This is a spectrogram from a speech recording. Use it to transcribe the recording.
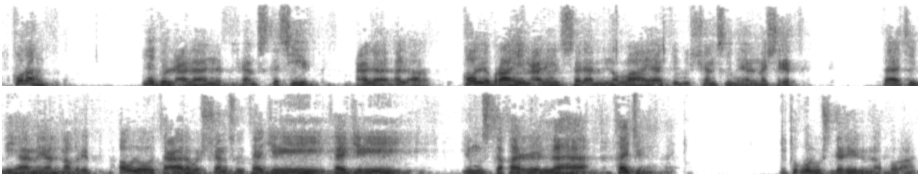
القرآن. يدل على أن الشمس تسير على الأرض. قول إبراهيم عليه السلام إن الله يأتي بالشمس من المشرق فأتي بها من المغرب. قوله تعالى والشمس تجري تجري لمستقر لها تجري. تقول وش دليل من القرآن؟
